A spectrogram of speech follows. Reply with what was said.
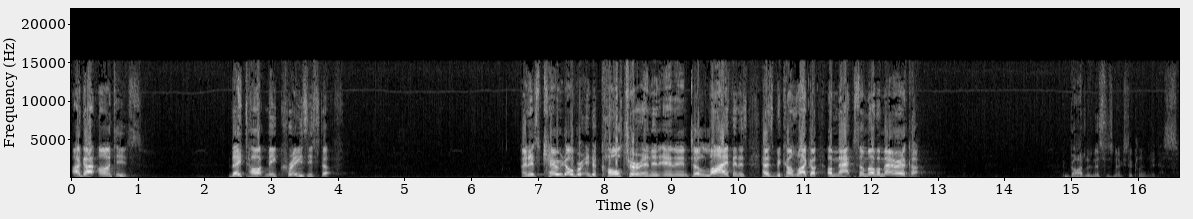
I got aunties. They taught me crazy stuff. And it's carried over into culture and, and, and into life and has become like a, a maxim of America. Godliness is next to cleanliness.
